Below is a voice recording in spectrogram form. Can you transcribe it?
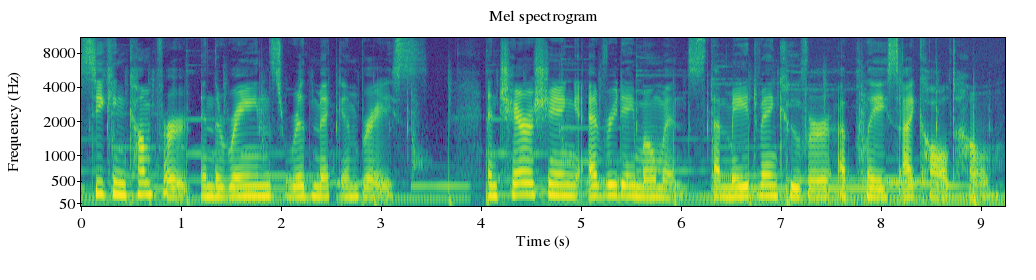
seeking comfort in the rain's rhythmic embrace and cherishing everyday moments that made Vancouver a place I called home.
